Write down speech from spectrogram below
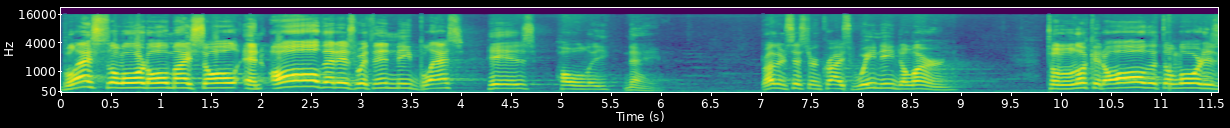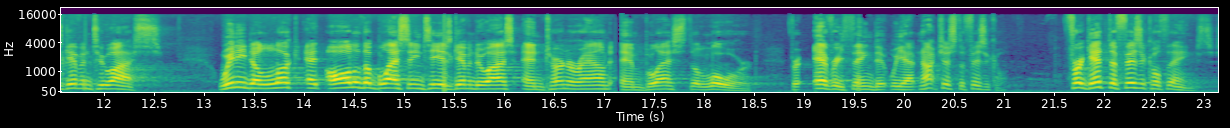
Bless the Lord, O my soul, and all that is within me, bless his holy name. Brother and sister in Christ, we need to learn to look at all that the Lord has given to us we need to look at all of the blessings He has given to us and turn around and bless the Lord for everything that we have, not just the physical. Forget the physical things.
